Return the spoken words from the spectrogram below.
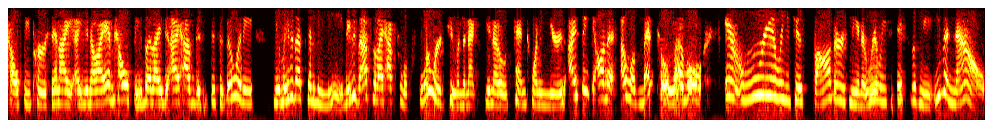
healthy person. I, I you know, I am healthy, but I, I have this disability. You know, maybe that's going to be me. Maybe that's what I have to look forward to in the next, you know, ten, twenty years. I think on an elemental level, it really just bothers me and it really sticks with me. Even now,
